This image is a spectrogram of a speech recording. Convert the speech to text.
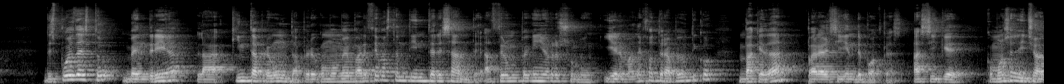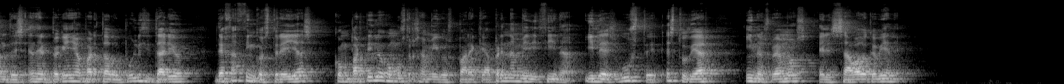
Después de esto vendría la quinta pregunta, pero como me parece bastante interesante hacer un pequeño resumen y el manejo terapéutico va a quedar para el siguiente podcast. Así que, como os he dicho antes en el pequeño apartado publicitario, dejad 5 estrellas, compartidlo con vuestros amigos para que aprendan medicina y les guste estudiar y nos vemos el sábado que viene.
